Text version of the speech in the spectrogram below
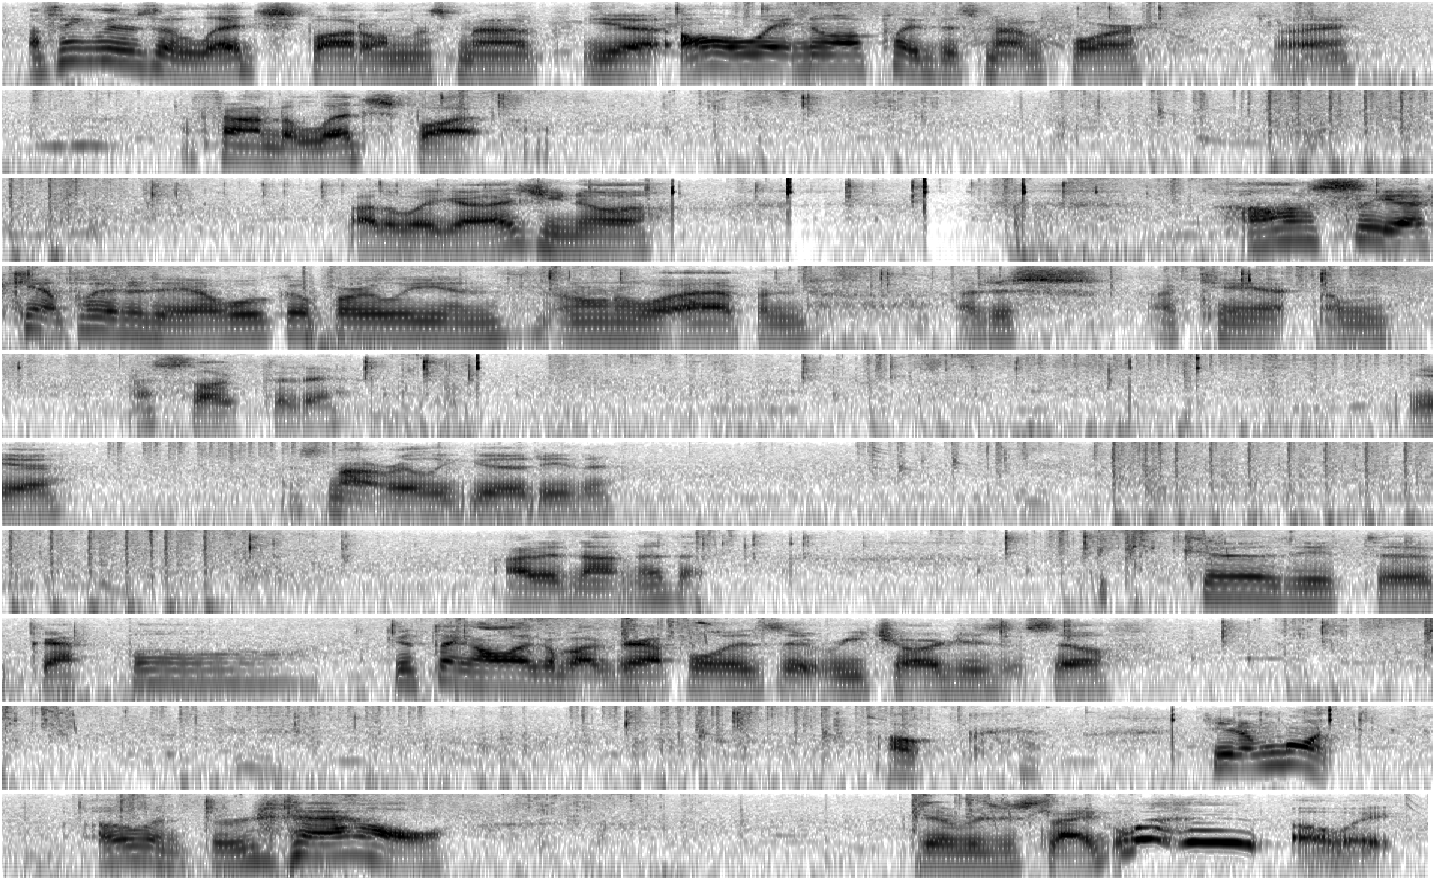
I think there's a ledge spot on this map. Yeah. Oh, wait, no, I've played this map before. Sorry. I found a ledge spot. By the way, guys, you know, honestly, I can't play today. I woke up early and I don't know what happened. I just, I can't, um, I suck today. Yeah, it's not really good either. I did not know that. Because it's a grapple. Good thing I like about grapple is it recharges itself. Oh crap. Dude, I'm going 0 and 3 now. They were just like, woohoo! Oh wait,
